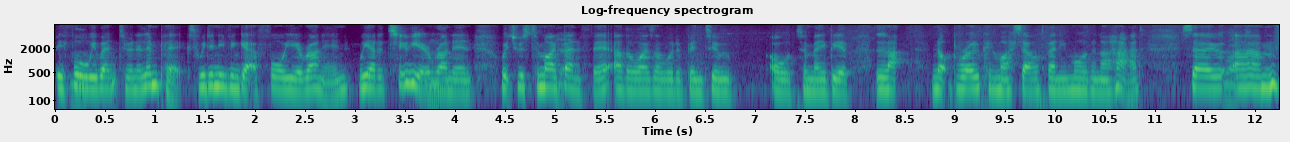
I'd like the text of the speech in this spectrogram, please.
before we went to an Olympics. We didn't even get a four year run in. We had a two year run in, which was to my Yeah. benefit. Otherwise, I would have been too old to maybe have la- not broken myself any more than I had. So. Right. Um,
